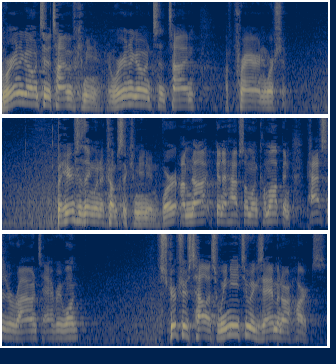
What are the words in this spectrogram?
We're going to go into a time of communion, and we're going to go into a time of prayer and worship. But here's the thing when it comes to communion We're, I'm not going to have someone come up and pass it around to everyone. Scriptures tell us we need to examine our hearts.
